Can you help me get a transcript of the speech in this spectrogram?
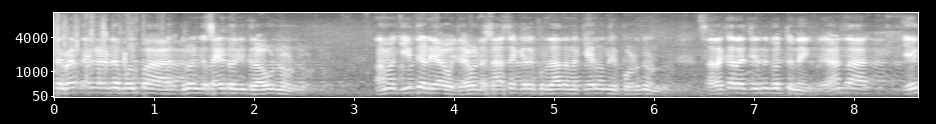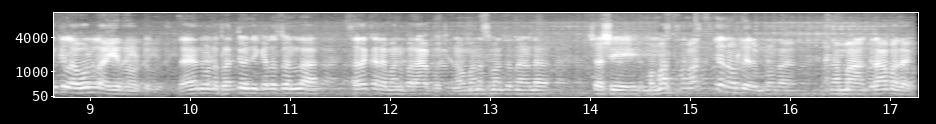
ಇತ್ತ ಬೆಳ್ತಂಗಡ ಮುಲ್ಪ ಗೃಹ ಸೈಡ್ ಹೋಗಿ ಗ್ರೌಂಡ್ ಉಂಟು ನಮಗೆ ಈತಡೆ ಯಾವುದು? ಯಾವಣ್ಣ ಶಾಸಕರ ಪ್ರಧಾನ ಕೇರೊಂದು ಪಡೆದುಂಡು. ಸರಕಾರ ಚಿನ್ನ ಗೊತ್ತು ನಿಂಗೆ ಅಂಡ ಲವಲ್ಲ ಅವಲ್ಲ ನೋಟು ದಯಾನಂದ ಮಣ್ಣ ಪ್ರತಿಯೊಂದು ಕೆಲಸ ಎಲ್ಲ ಸರ್ಕಾರ ಮನಪರ ಆಪುಜಿ ನಾವು ಮನಸ್ಸು ಮಾತನಾಡ ಶಶಿ ಮಸ್ತ್ ಮಸ್ತ್ ನಮ್ಮ ನಮ್ಮ ಗ್ರಾಮದಾಗ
